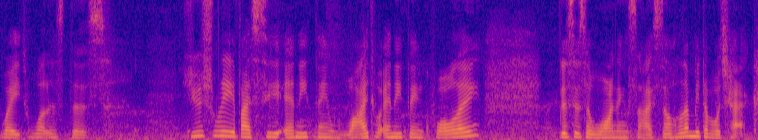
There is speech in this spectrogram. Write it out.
Wait, what is this? Usually if I see anything white or anything crawling, this is a warning sign. So let me double check.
